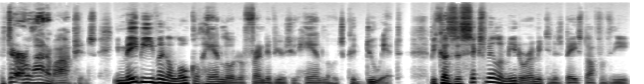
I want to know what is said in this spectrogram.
But there are a lot of options. Maybe even a local hand loader friend of yours who hand loads could do it because the six millimeter Remington is based off of the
